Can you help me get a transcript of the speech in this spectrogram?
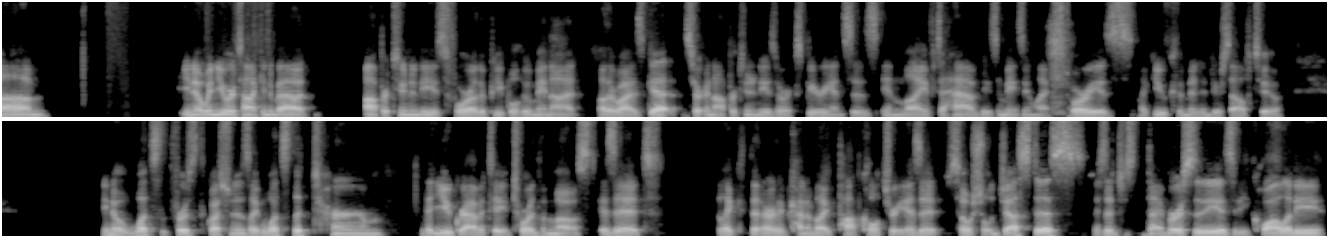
Um, you know, when you were talking about opportunities for other people who may not otherwise get certain opportunities or experiences in life to have these amazing life stories like you committed yourself to you know what's the first question is like what's the term that you gravitate toward the most is it like that are kind of like pop culture is it social justice is it just diversity is it equality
